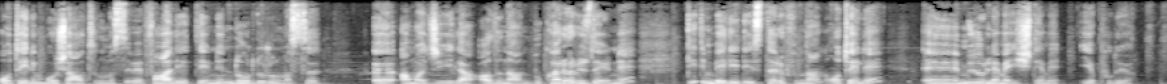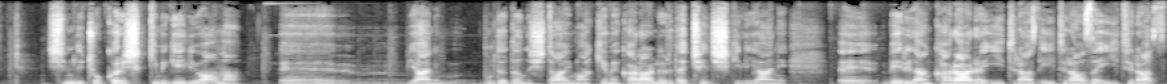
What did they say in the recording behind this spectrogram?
Otelin boşaltılması ve faaliyetlerinin durdurulması e, amacıyla alınan bu karar üzerine Didim Belediyesi tarafından otele e, mühürleme işlemi yapılıyor. Şimdi çok karışık gibi geliyor ama e, yani burada Danıştay mahkeme kararları da çelişkili. Yani e, verilen karara itiraz, itiraza itiraz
